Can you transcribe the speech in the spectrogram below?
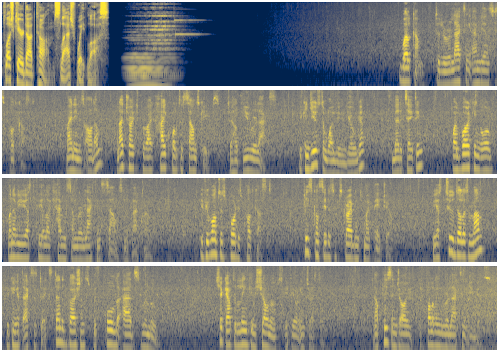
plushcare.com slash weight loss. Welcome to the Relaxing Ambiences podcast. My name is Adam, and I try to provide high quality soundscapes to help you relax. You can use them while doing yoga, meditating, while working, or whenever you just feel like having some relaxing sounds in the background. If you want to support this podcast, please consider subscribing to my Patreon. For just $2 a month, you can get access to extended versions with all the ads removed. Check out the link in the show notes if you're interested. Now please enjoy the following relaxing ambience.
